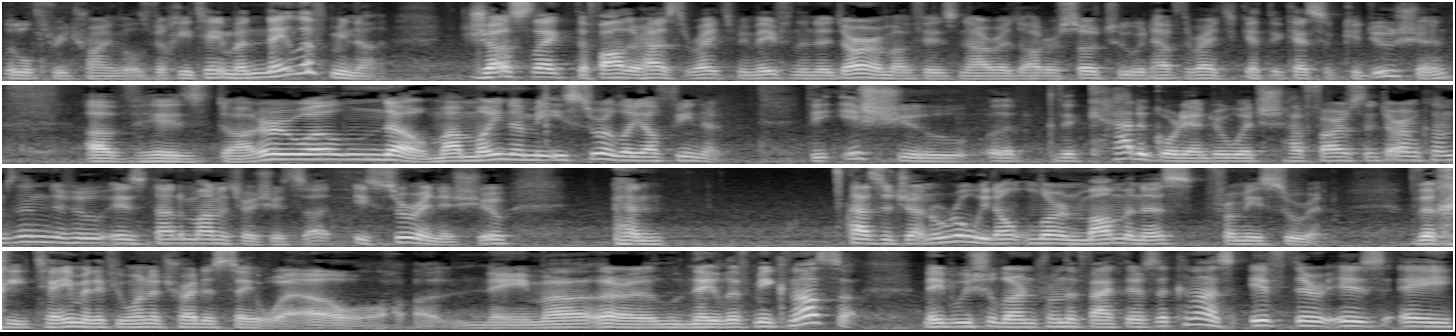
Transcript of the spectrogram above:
little three triangles. Just like the father has the right to be made from the Nadarim of his Nara daughter, so too would have the right to get the Kesef Kedushin of his daughter. Well, no. The issue, the category under which Hafaras Nadarim comes into is not a monetary issue, it's a Isurin issue. And as a general rule, we don't learn Mamonis from Isurin v'chitem, and if you want to try to say, well, uh, nema neilif miknasa, maybe we should learn from the fact there's a knas. If there is a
